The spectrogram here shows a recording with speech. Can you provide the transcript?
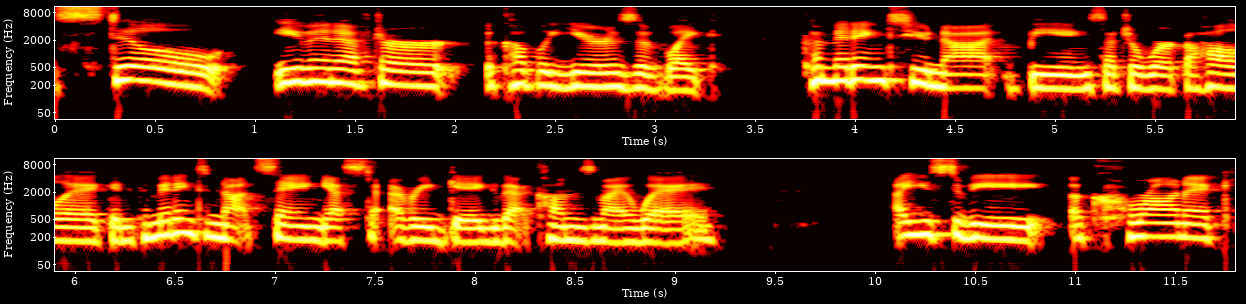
still, even after a couple of years of like committing to not being such a workaholic and committing to not saying yes to every gig that comes my way. I used to be a chronic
